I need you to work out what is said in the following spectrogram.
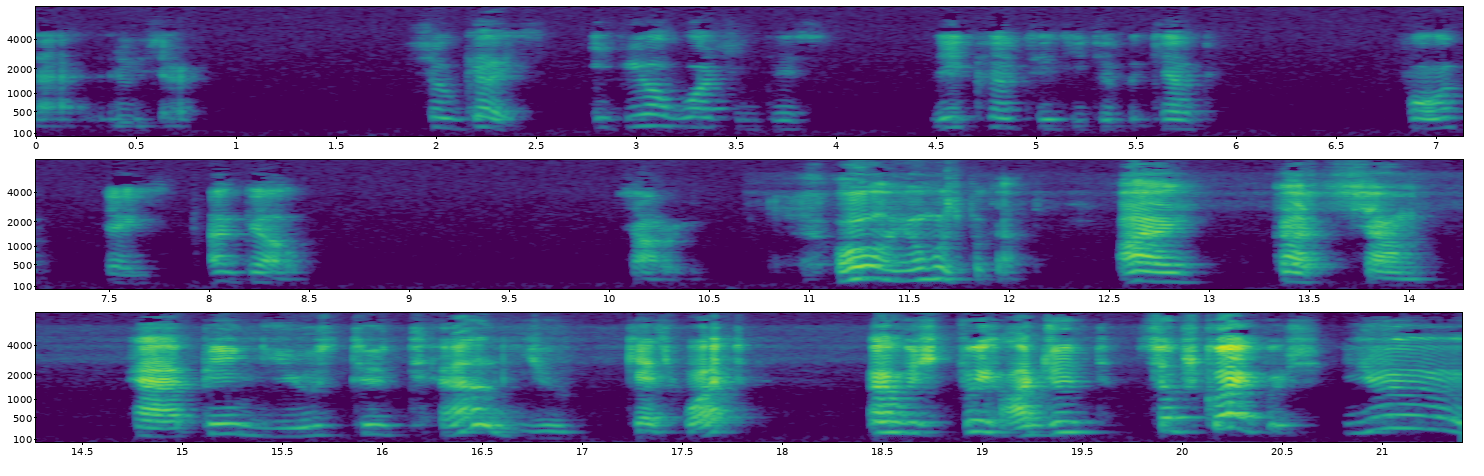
a loser. So guys, if you are watching this, Lee closed his YouTube account four days ago. Sorry. Oh, I almost forgot. I got some happy news to tell you. Guess what? I reached 300 subscribers. Yeah!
